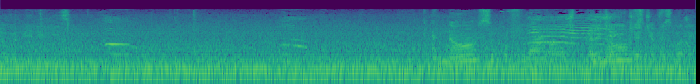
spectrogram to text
Ну, выберились. Ну, суперфлай. Покажи, Ну, что, что мы смотрим.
